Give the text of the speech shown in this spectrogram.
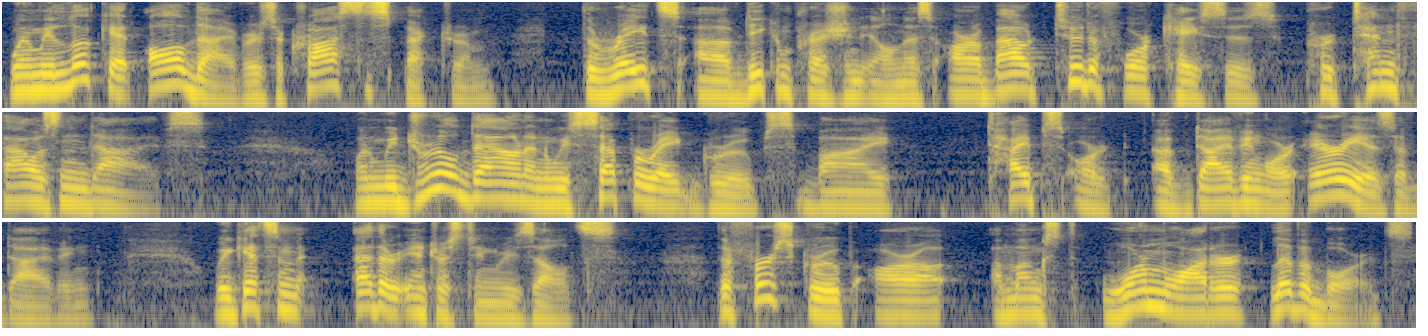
When we look at all divers across the spectrum, the rates of decompression illness are about two to four cases per 10,000 dives. When we drill down and we separate groups by types or, of diving or areas of diving, we get some other interesting results. The first group are uh, amongst warm water liveaboards,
